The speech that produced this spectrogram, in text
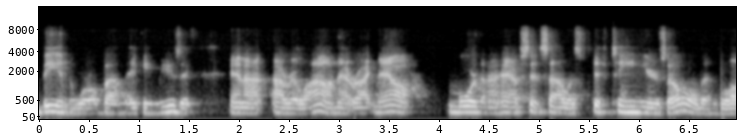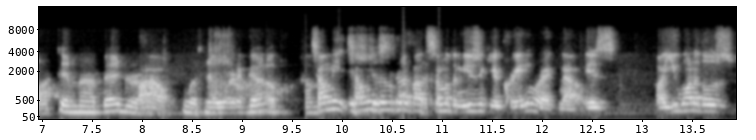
be in the world by making music. And I, I rely on that right now more than I have since I was 15 years old and locked in my bedroom wow. with nowhere to go. Tell me, tell me a little bit about some of the music you're creating right now. Is are you one of those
